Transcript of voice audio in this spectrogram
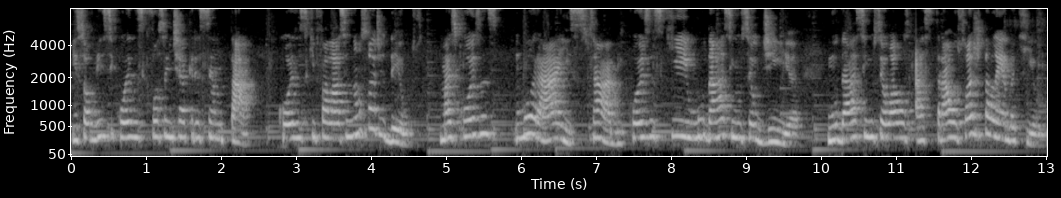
e só visse coisas que fossem te acrescentar, coisas que falassem não só de Deus, mas coisas morais, sabe? Coisas que mudassem o seu dia, mudassem o seu astral só de estar tá lendo aquilo.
